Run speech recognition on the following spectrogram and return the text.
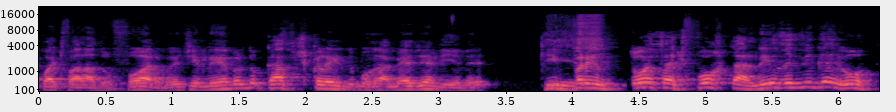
pode falar do Fórum, a gente lembra do Cassius Clay, do Muhammad Ali, né? Que Isso. enfrentou essas fortalezas e ganhou.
